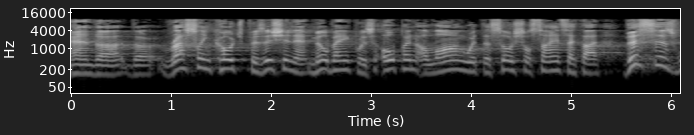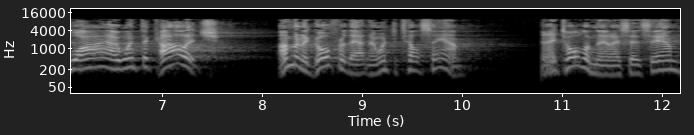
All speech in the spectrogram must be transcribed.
and the, the wrestling coach position at Milbank was open along with the social science. I thought, this is why I went to college. I'm going to go for that. And I went to tell Sam. And I told him that. I said, Sam,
